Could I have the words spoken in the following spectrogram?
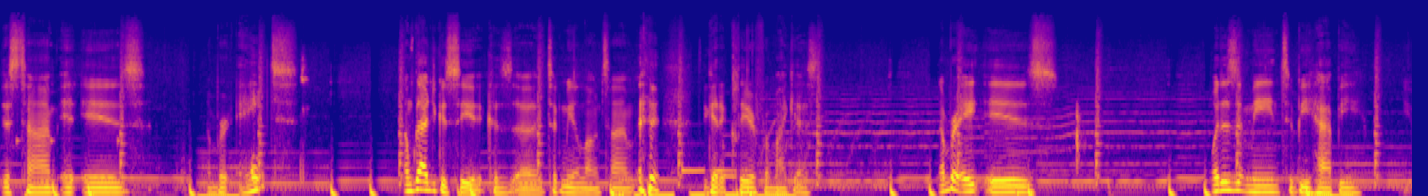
This time it is number eight. eight. I'm glad you could see it because uh, it took me a long time to get it clear from my guest. Number eight is what does it mean to be happy? You.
